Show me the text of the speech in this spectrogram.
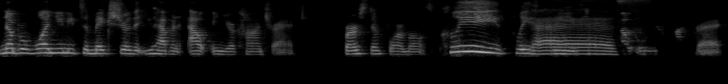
number one you need to make sure that you have an out in your contract first and foremost please please yes. please out in your contract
